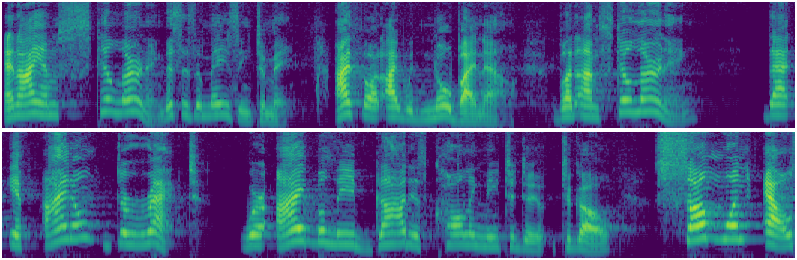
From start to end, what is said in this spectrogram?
and I am still learning, this is amazing to me. I thought I would know by now, but I'm still learning that if I don't direct where I believe God is calling me to do to go, someone else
